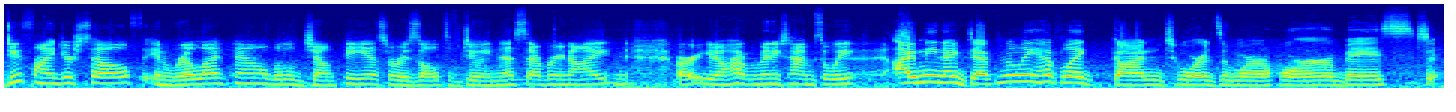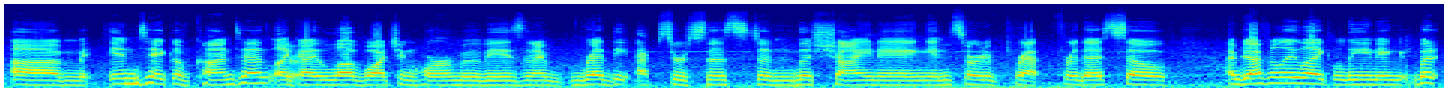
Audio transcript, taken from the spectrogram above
Do you find yourself in real life now a little jumpy as a result of doing this every night, or you know, however many times a week? I mean, I definitely have like gone towards a more horror-based um, intake of content. Like, I love watching horror movies, and I've read The Exorcist and The Shining, and sort of prep for this. So I'm definitely like leaning, but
